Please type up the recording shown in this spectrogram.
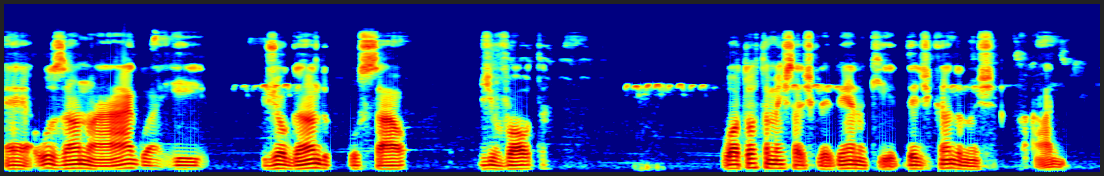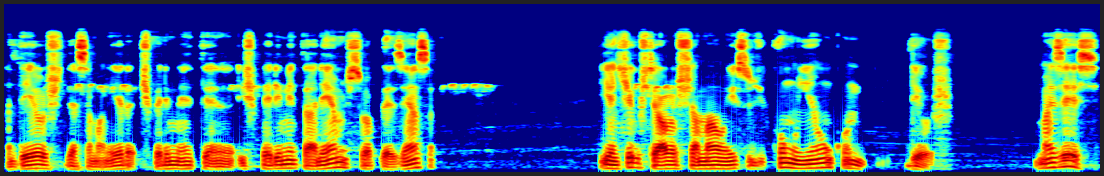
é, usando a água e jogando o sal de volta O autor também está escrevendo que, dedicando-nos a, a Deus dessa maneira, experimentaremos Sua presença. E antigos teólogos chamam isso de comunhão com Deus. Mas esse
